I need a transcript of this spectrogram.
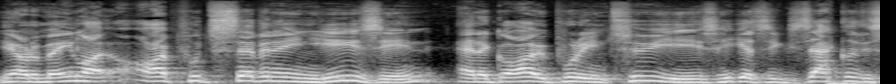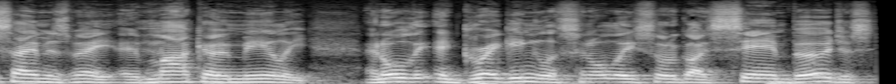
Yeah. You know what I mean? Like I put 17 years in, and a guy who put in two years, he gets exactly the same as me. And Mark O'Meley and all the and Greg Inglis and all these sort of guys. Sam Burgess.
